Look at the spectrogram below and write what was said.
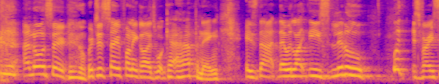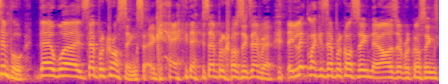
and also, which is so funny, guys, what kept happening is that there were like these little. Well, it's very simple. There were zebra crossings, okay? There were zebra crossings everywhere. They look like a zebra crossing, there are zebra crossings.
